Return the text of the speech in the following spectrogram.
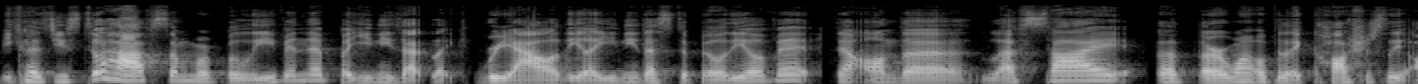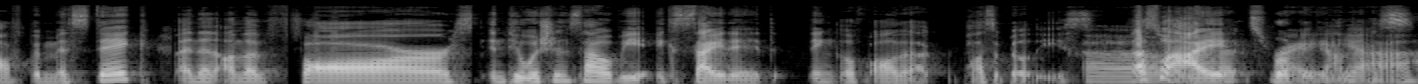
because you still have some more belief in it, but you need that like reality, like you need that stability of it. Then on the left side, the third one will be like cautiously optimistic. Then on the far intuition side will be excited. Think of all the possibilities. that's what Oh, I that's broke it down Yeah. as.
